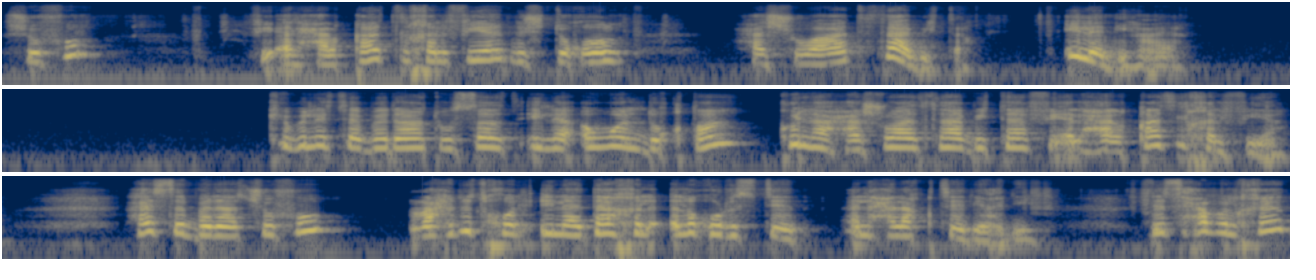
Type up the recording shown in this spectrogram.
شوفوا؟ في الحلقات الخلفية نشتغل حشوات ثابتة. إلى النهاية. كملت بنات وصلت إلى أول نقطة كلها حشوات ثابتة في الحلقات الخلفية. هسه بنات شوفوا راح ندخل إلى داخل الغرزتين الحلقتين يعني. نسحب الخيط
